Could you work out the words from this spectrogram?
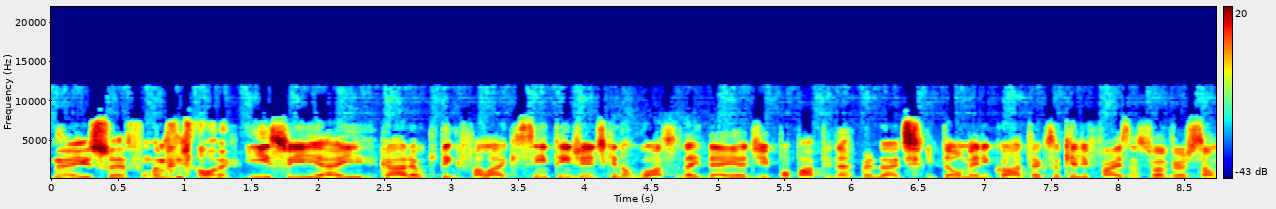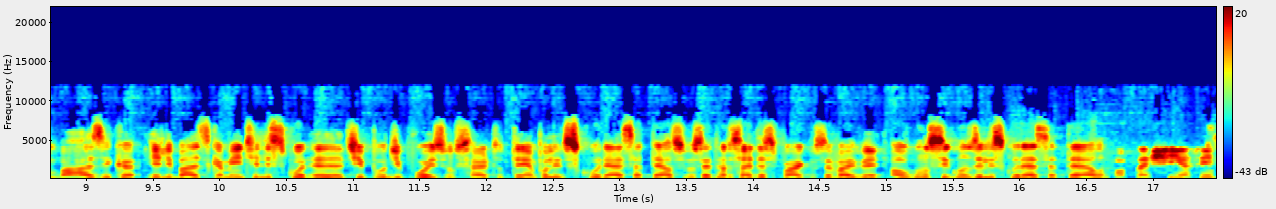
né? Isso é fundamental, né? Isso, e aí, cara, o que tem que falar é que sim, tem gente que não gosta da ideia de pop-up, né? Verdade. Então o Many Contacts, o que ele faz na sua versão básica, ele basicamente, ele escure, é, tipo, depois de um certo tempo, ele escurece a tela. Se você der no site da Spark, você vai ver. Alguns segundos ele escurece a tela. Uma flechinha assim.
